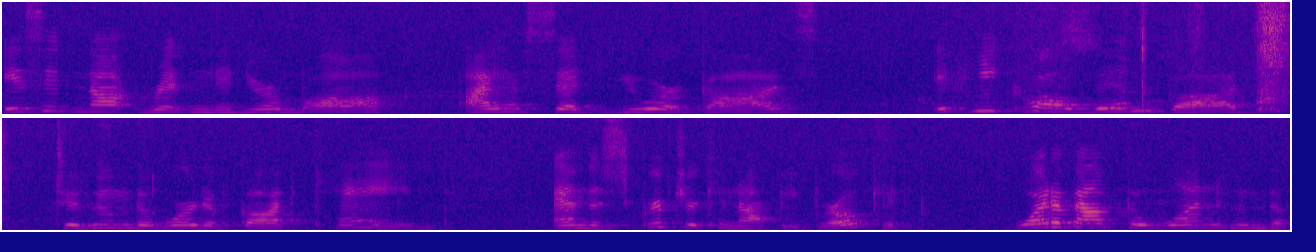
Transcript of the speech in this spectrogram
Is it not written in your law, I have said you are gods? If he called them gods, to whom the word of God came, and the scripture cannot be broken, what about the one whom the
